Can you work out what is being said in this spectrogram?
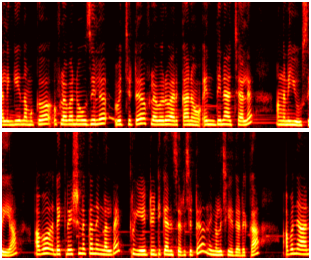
അല്ലെങ്കിൽ നമുക്ക് ഫ്ലവർ നോസിൽ വെച്ചിട്ട് ഫ്ലവർ വരക്കാനോ എന്തിനാ വെച്ചാൽ അങ്ങനെ യൂസ് ചെയ്യാം. അപ്പോൾ ഡെക്കറേഷനൊക്കെ നിങ്ങളുടെ ക്രിയേറ്റിവിറ്റിക്ക് അനുസരിച്ചിട്ട് നിങ്ങൾ ചെയ്തെടുക്കുക. അപ്പോൾ ഞാൻ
